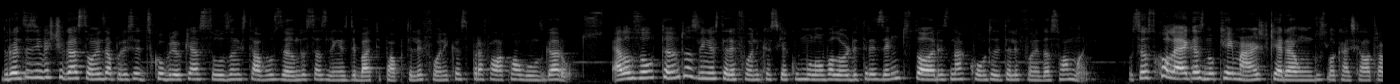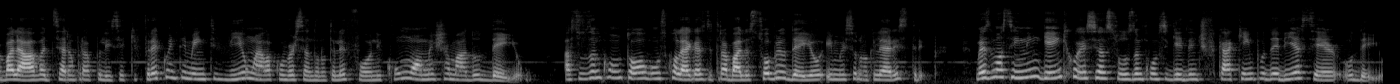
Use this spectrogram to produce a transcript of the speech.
Durante as investigações, a polícia descobriu que a Susan estava usando essas linhas de bate-papo telefônicas para falar com alguns garotos. Ela usou tanto as linhas telefônicas que acumulou um valor de 300 dólares na conta de telefone da sua mãe. Os seus colegas no Kmart, que era um dos locais que ela trabalhava, disseram para a polícia que frequentemente viam ela conversando no telefone com um homem chamado Dale. A Susan contou a alguns colegas de trabalho sobre o Dale e mencionou que ele era stripper. Mesmo assim, ninguém que conhecia a Susan conseguia identificar quem poderia ser o Dale.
